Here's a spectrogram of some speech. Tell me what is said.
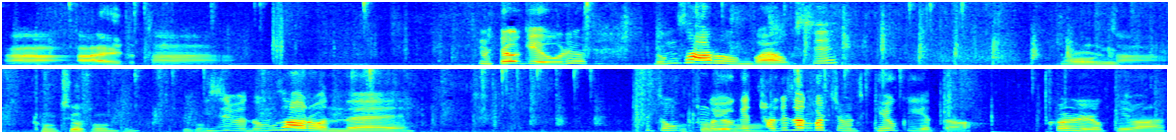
아, 아유 좋다 여기 우리 농사하러 온 거야, 혹시? 어, 아유 이거 좋다 경치가 좋은데? 이거? 이 집에 농사하러 왔네. 거 엄청 여기 좋아. 자기 장가 치면 개웃기겠다. 그럴 일 없기만.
